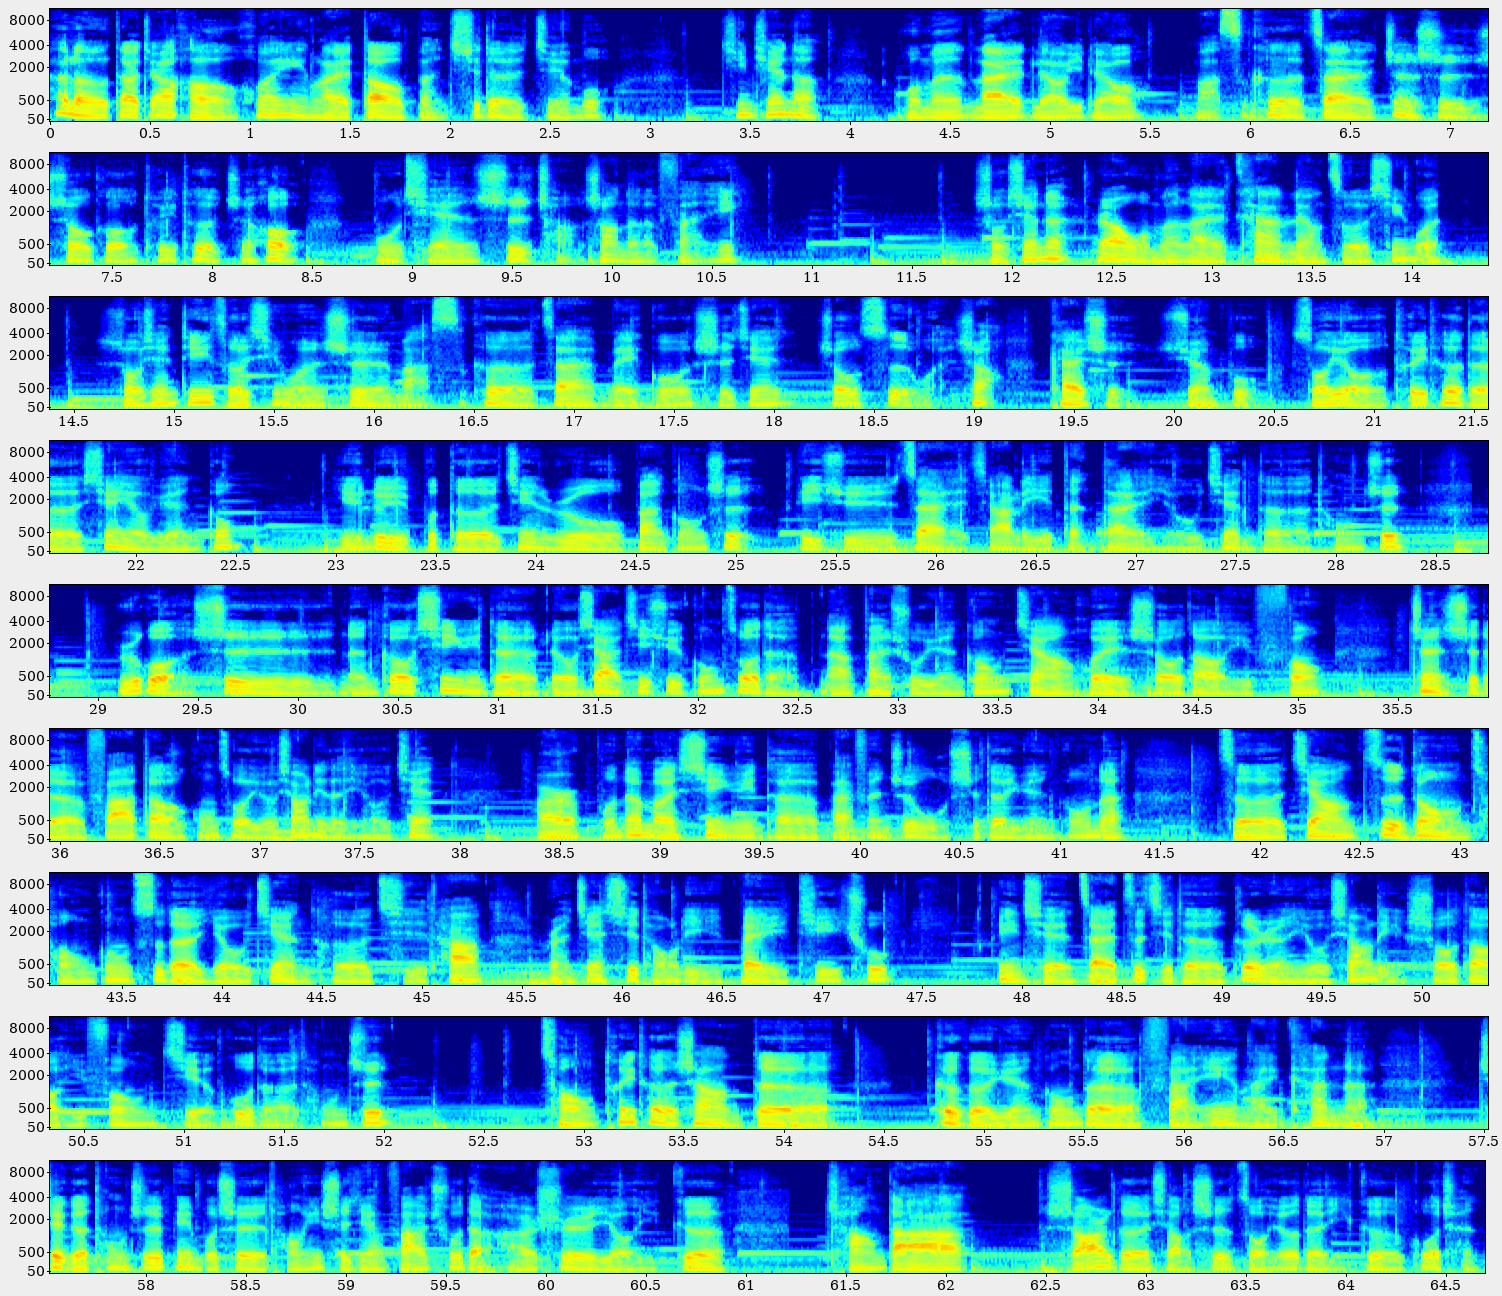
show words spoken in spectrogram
Hello，大家好，欢迎来到本期的节目。今天呢，我们来聊一聊马斯克在正式收购推特之后，目前市场上的反应。首先呢，让我们来看两则新闻。首先，第一则新闻是马斯克在美国时间周四晚上开始宣布，所有推特的现有员工一律不得进入办公室，必须在家里等待邮件的通知。如果是能够幸运的留下继续工作的，那半数员工将会收到一封正式的发到工作邮箱里的邮件，而不那么幸运的百分之五十的员工呢？则将自动从公司的邮件和其他软件系统里被踢出，并且在自己的个人邮箱里收到一封解雇的通知。从推特上的各个员工的反应来看呢，这个通知并不是同一时间发出的，而是有一个长达十二个小时左右的一个过程。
